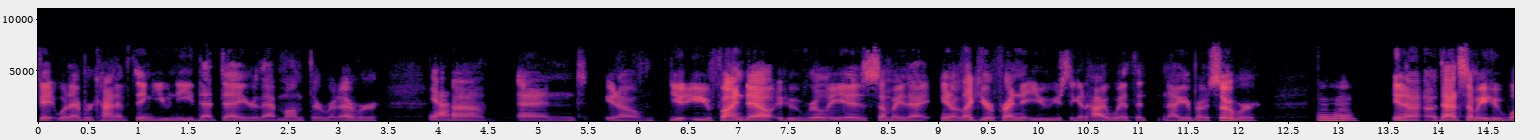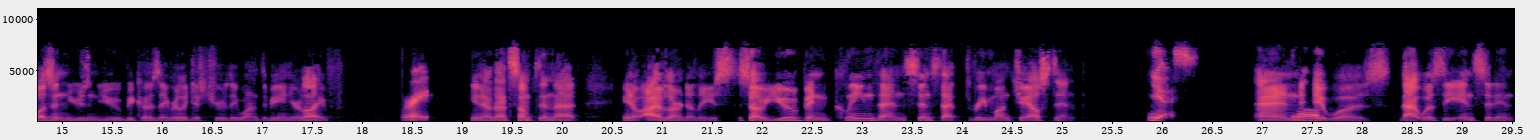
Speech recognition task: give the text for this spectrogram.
fit whatever kind of thing you need that day or that month or whatever. Yeah. um, and you know you you find out who really is somebody that you know like your friend that you used to get high with and now you're both sober Mm-hmm. you know that's somebody who wasn't using you because they really just truly wanted to be in your life Right. you know that's something that you know i've learned at least so you've been clean then since that three month jail stint Yes. and Well- it was that was the incident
